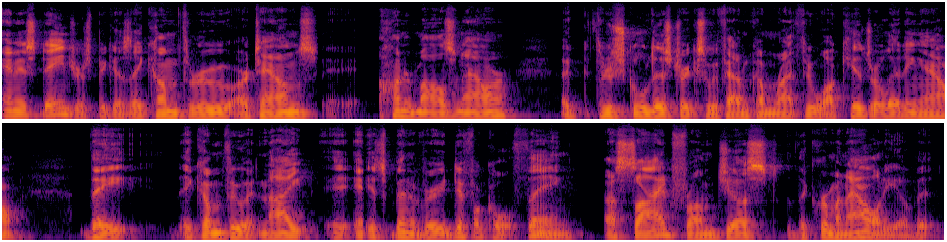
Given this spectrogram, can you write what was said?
And it's dangerous because they come through our towns 100 miles an hour uh, through school districts. We've had them come right through while kids are letting out. They they come through at night. It, it's been a very difficult thing, aside from just the criminality of it,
